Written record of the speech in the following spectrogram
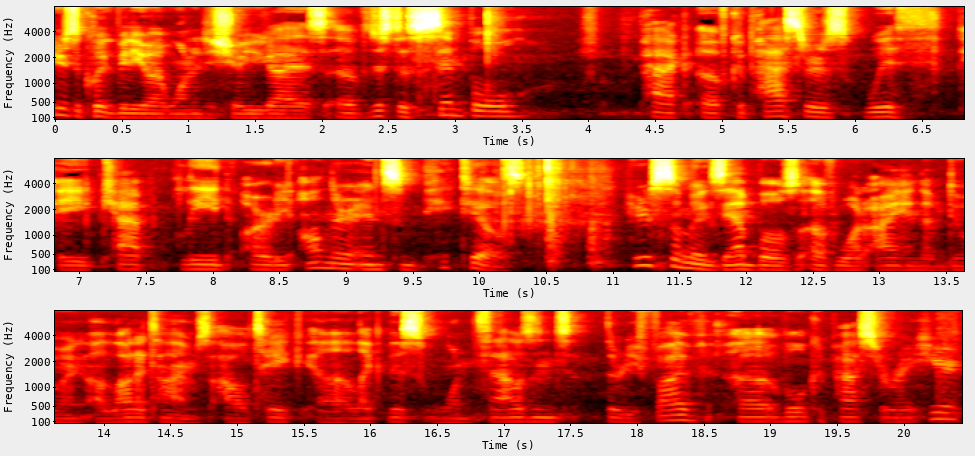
Here's a quick video I wanted to show you guys of just a simple pack of capacitors with a cap lead already on there and some pigtails. Here's some examples of what I end up doing. A lot of times I'll take uh, like this 1035 uh, volt capacitor right here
